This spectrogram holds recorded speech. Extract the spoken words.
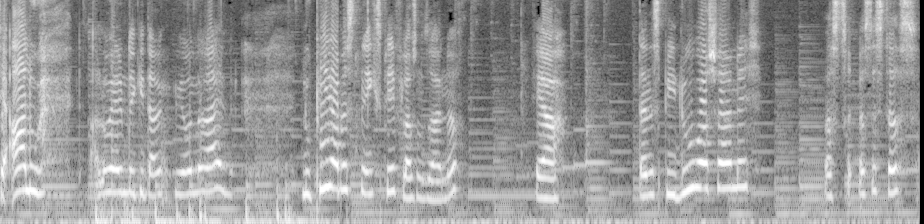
Der Alu. Der Aluhelm der Gedanken. Oh nein. Lupina müssten XP-Flaschen sein, ne? Ja. Dann ist Bilou wahrscheinlich. Was, was ist das?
